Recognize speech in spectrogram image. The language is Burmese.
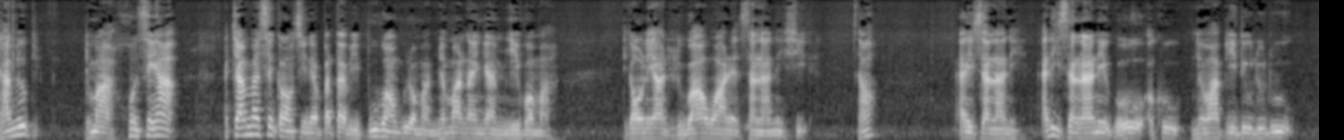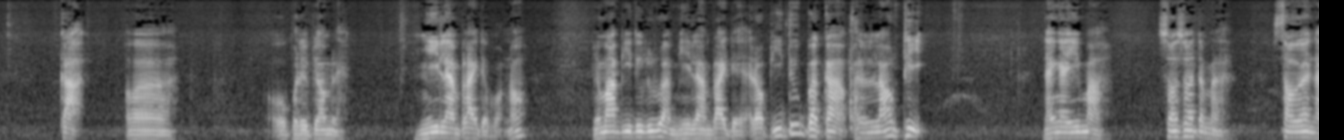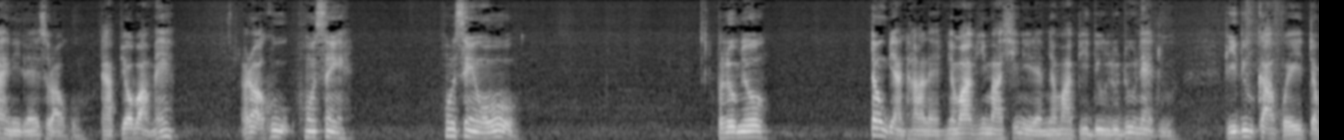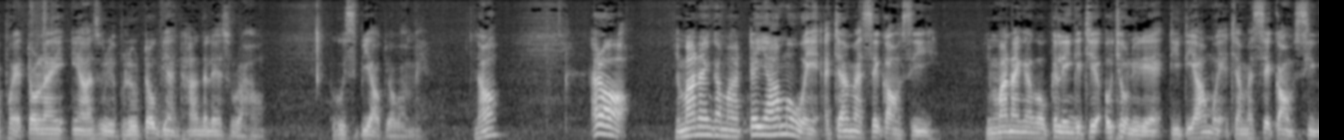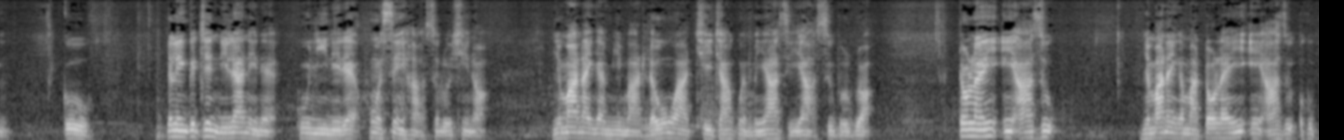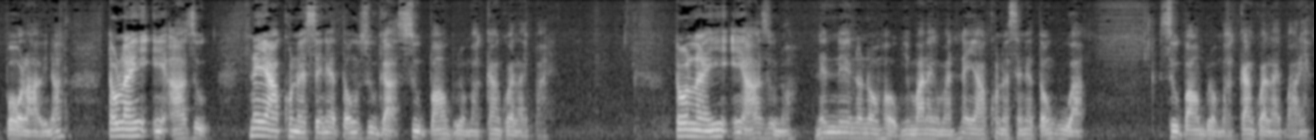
ဒါမျိုးဒီမှာဟွန်စင်ကအကြမ်းဖက်စစ်ကောင်စီနဲ့ပတ်သက်ပြီးပူးပေါင်းပြီးတော့မှမြန်မာနိုင်ငံမြေပေါ်မှာဒီကောင်တွေကလူပါဝါတဲ့ဇလန်တွေရှိတယ်နော်အဲ့ဒီဇလန်တွေအဲ့ဒီဇလန်တွေကိုအခုမြန်မာပြည်သူလူထုကအာဟိုဘယ်လိုပြောမလဲမြေလံပလိုက်တယ်ပေါ့နော်မြန်မာပြည်သူလူထုကမြေလံပလိုက်တယ်အဲ့တော့ပြည်သူဘက်ကဘယ်လောက်ထိနိုင်ငံရေးမှာစွမ်းစွမ်းတမန်ဆောင်ရွက်နိုင်နေလဲဆိုတော့ကိုဒါပြောပါမယ် အဲ့တော့အခုဟွန်စင်ဟွန်စင်ကိုဘယ်လိုမျိုးတုံ့ပြန်ထားလဲမြန်မာပြည်မှာရှိနေတဲ့မြန်မာပြည်သူလူထုနဲ့အတူပြည်သူကာကွယ်တပ်ဖွဲ့တော်လိုင်းအင်အားစုတွေဘယ်လိုတုံ့ပြန်ထားတယ်လဲဆိုတာဟောအခုစပီအောင်ပြောပါမယ်နော်အဲ့တော့မြန်မာနိုင်ငံမှာတရားမဝင်အကြမ်းဖက်စစ်ကောင်စီမြန်မာနိုင်ငံကိုကလင်ကချစ်အုပ်ချုပ်နေတဲ့ဒီတရားမဝင်အကြမ်းဖက်စစ်ကောင်စီကိုကလင်ကချစ်နီလန်းနေနဲ့ကူညီနေတဲ့ဟွန်စင်ဟာဆိုလို့ရှိရင်တော့ မြန်မာနိုင်ငံမြေမှာလုံးဝခြေချခွင့်မရစီရစုပြီးတော့တော်လိုင်းအင်အားစုမြန်မာနိုင်ငံမှာတော်လိုင်းအင်အားစုအခုပေါ်လာပြီနော်တော်လိုင်းအင်အားစု283စုကစုပေါင်းပြီးတော့မှကန့်ကွက်လိုက်ပါတယ်တော်လိုင်းအင်အားစုနော်နည်းနည်းနော်နော်မဟုတ်မြန်မာနိုင်ငံမှာ283ခုကစုပေါင်းပြီးတော့မှကန့်ကွက်လိုက်ပါတယ်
